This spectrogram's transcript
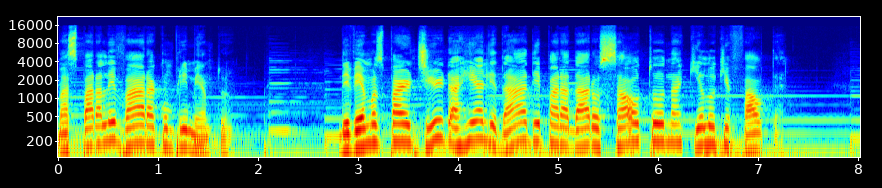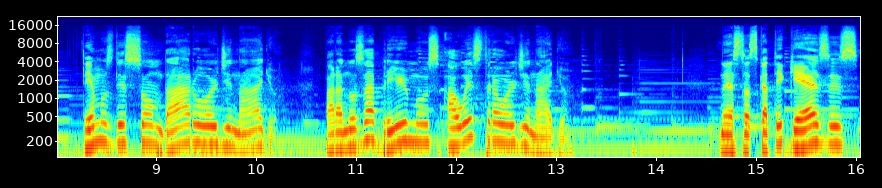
mas para levar a cumprimento. Devemos partir da realidade para dar o salto naquilo que falta. Temos de sondar o ordinário para nos abrirmos ao extraordinário. Nestas catequeses,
